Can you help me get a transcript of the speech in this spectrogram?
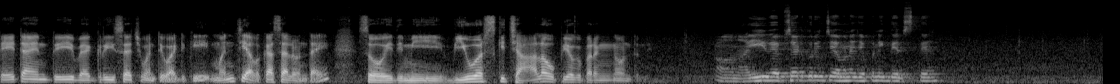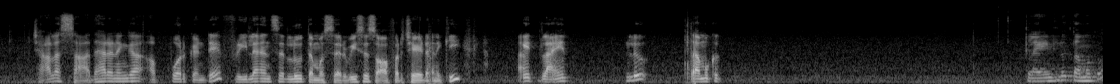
డేటా ఎంట్రీ వెబ్ రీసెర్చ్ వంటి వాటికి మంచి అవకాశాలు ఉంటాయి. సో ఇది మీ వ్యూవర్స్కి చాలా ఉపయోగపరంగా ఉంటుంది. అవునా? ఈ వెబ్సైట్ గురించి ఏమైనా చెప్పు నీకు తెలిస్తే. చాలా సాధారణంగా అప్వర్క్ అంటే ఫ్రీలాన్సర్లు తమ సర్వీసెస్ ఆఫర్ చేయడానికి క్లయింట్లు తమకు క్లయింట్లు తమకు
